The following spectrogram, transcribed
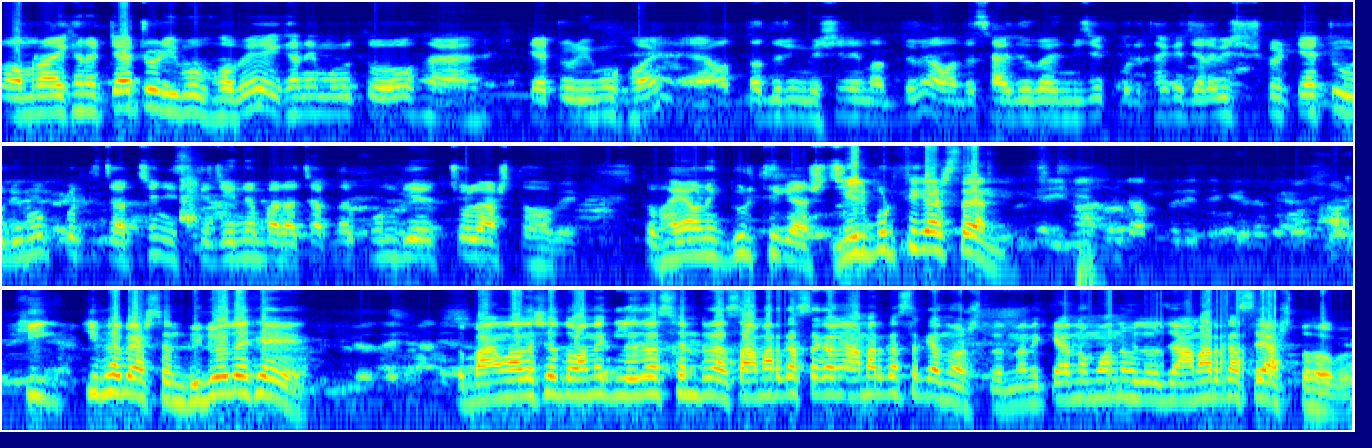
তো আমরা এখানে ট্যাটু রিমুভ হবে। এখানে মূলত ট্যাটু রিমুভ হয় অত্যাধুনিক মেশিনের মাধ্যমে। আমাদের সাইদুল ভাই নিজে করে থাকে। যারা বিশেষ করে ট্যাটু রিমুভ করতে চাচ্ছেন স্ক্রিনে যে নাম্বার আছে আপনার ফোন দিয়ে চলে আসতে হবে। তো ভাই অনেক দূর থেকে আসছে। মিরপুর থেকে আসছেন? কি কীভাবে আসছেন? ভিডিও দেখে? তো বাংলাদেশে তো অনেক লেজার সেন্টার আছে। আমার কাছে আমার কাছে কেন আসলেন? মানে কেন মনে হলো যে আমার কাছে আসতে হবে?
